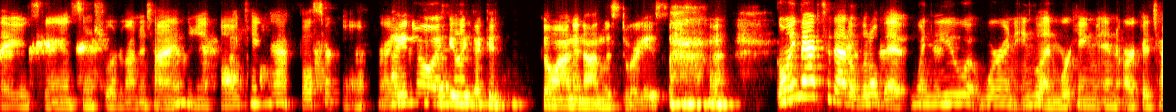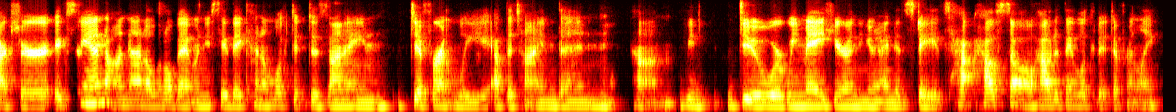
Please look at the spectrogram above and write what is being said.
they experienced in a short amount of time, and it all came back full circle, right? I know. I feel like I could go on and on with stories. Going back to that a little bit, when you were in England working in architecture, expand on that a little bit when you say they kind of looked at design differently at the time than um, we do or we may here in the United States. How, how so? How did they look at it differently?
